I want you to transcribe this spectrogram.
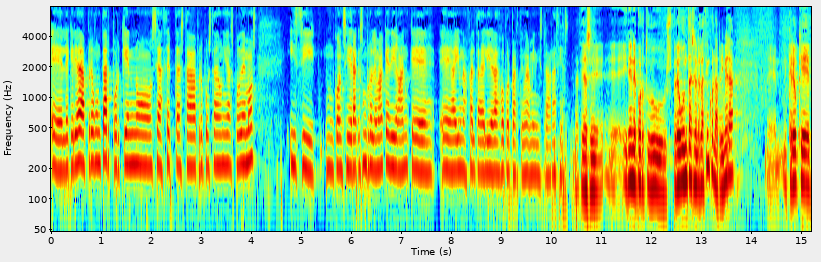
Eh, le quería preguntar por qué no se acepta esta propuesta de Unidas Podemos y si considera que es un problema que digan que eh, hay una falta de liderazgo por parte de una ministra. Gracias. Gracias, eh, eh, Irene, por tus preguntas. En relación con la primera, creo que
